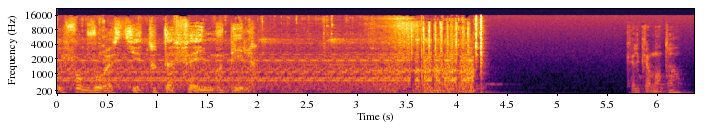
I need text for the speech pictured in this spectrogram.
Il faut que vous restiez tout à fait immobile. Quelqu'un m'entend?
